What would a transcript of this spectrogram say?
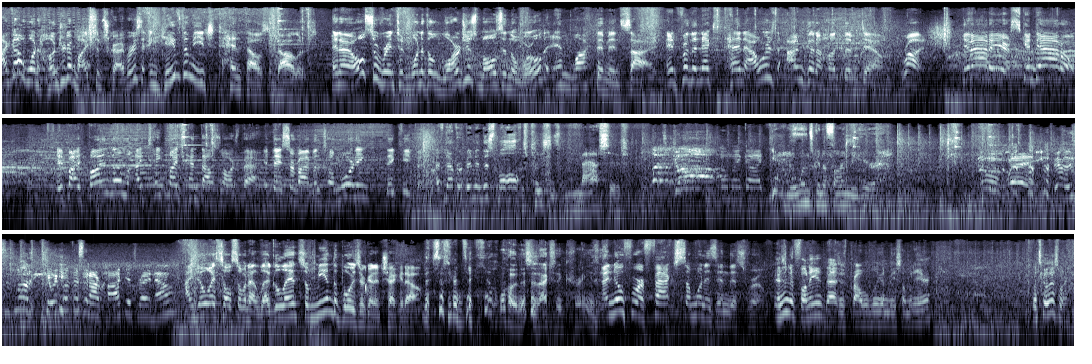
I got 100 of my subscribers and gave them each $10,000. And I also rented one of the largest malls in the world and locked them inside. And for the next 10 hours, I'm gonna hunt them down. Run. Get out of here, skedaddle. If I find them, I take my $10,000 back. If they survive until morning, they keep it. I've never been in this mall. This place is massive. Let's go! Oh my god, yes! No one's gonna find me here. No way. yeah, this is money. Can we put this in our pockets right now? I know I saw someone at Legoland, so me and the boys are gonna check it out. This is ridiculous. Whoa, this is actually crazy. I know for a fact someone is in this room. Isn't it funny that there's probably gonna be somebody here? Let's go this way.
